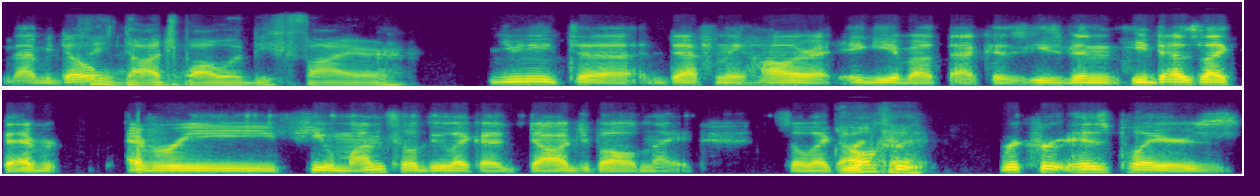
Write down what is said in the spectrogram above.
that'd be I dope. think dodgeball would be fire. you need to definitely holler at Iggy about that because he's been he does like the every every few months he'll do like a dodgeball night. So like Okay. recruit recruit his players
